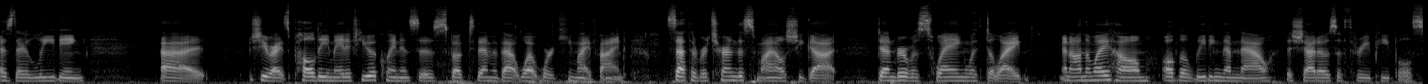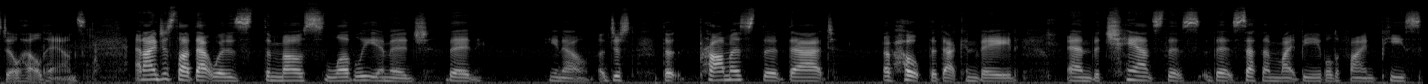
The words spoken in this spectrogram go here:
as they're leaving, uh, she writes, Paul D made a few acquaintances, spoke to them about what work he might find. Sethe returned the smile she got. Denver was swaying with delight. And on the way home, although leading them now, the shadows of three people still held hands. And I just thought that was the most lovely image that, you know, just the promise that that of hope that that conveyed and the chance that that Sethe might be able to find peace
